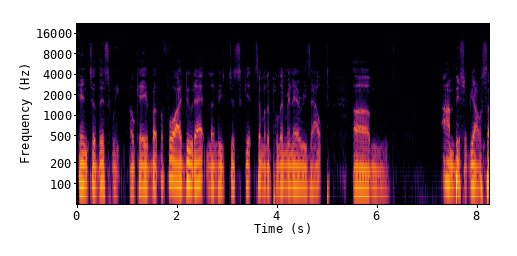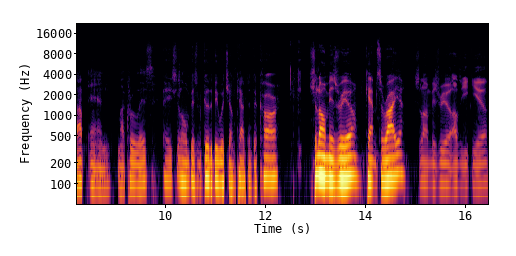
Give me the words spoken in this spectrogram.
into this week. Okay, but before I do that, let me just get some of the preliminaries out. Um, I'm Bishop Yawasop, and my crew is. Hey, Shalom, Bishop. Good to be with you. I'm Captain Dakar. Shalom, Israel. Captain Saraya. Shalom, Israel. Officer Yekiel.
